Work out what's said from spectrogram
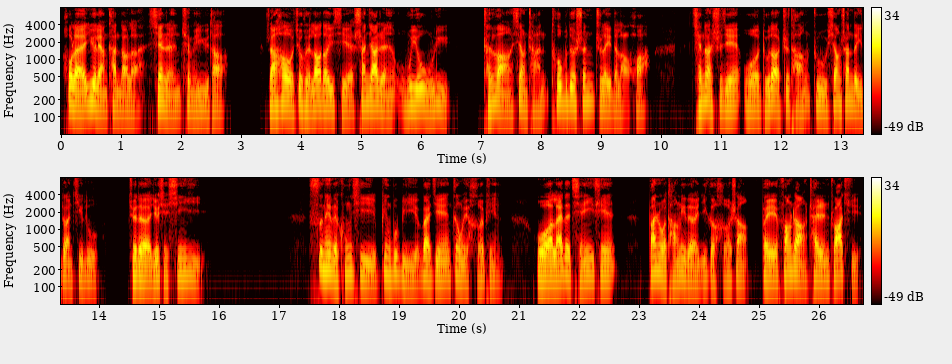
后来月亮看到了，仙人却没遇到，然后就会唠叨一些山家人无忧无虑、尘网像蝉脱不得身之类的老话。前段时间我读到知堂住香山的一段记录，觉得有些新意。寺内的空气并不比外间更为和平。我来的前一天，般若堂里的一个和尚被方丈差人抓去，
